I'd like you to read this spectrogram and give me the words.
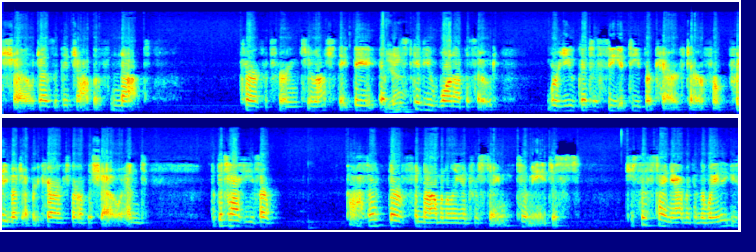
show does a good job of not caricaturing too much. They they at Yeah. least give you one episode where you get to see a deeper character for pretty much every character of the show, and the Patakis are ah, they're they're phenomenally interesting to me. Just just this dynamic and the way that you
